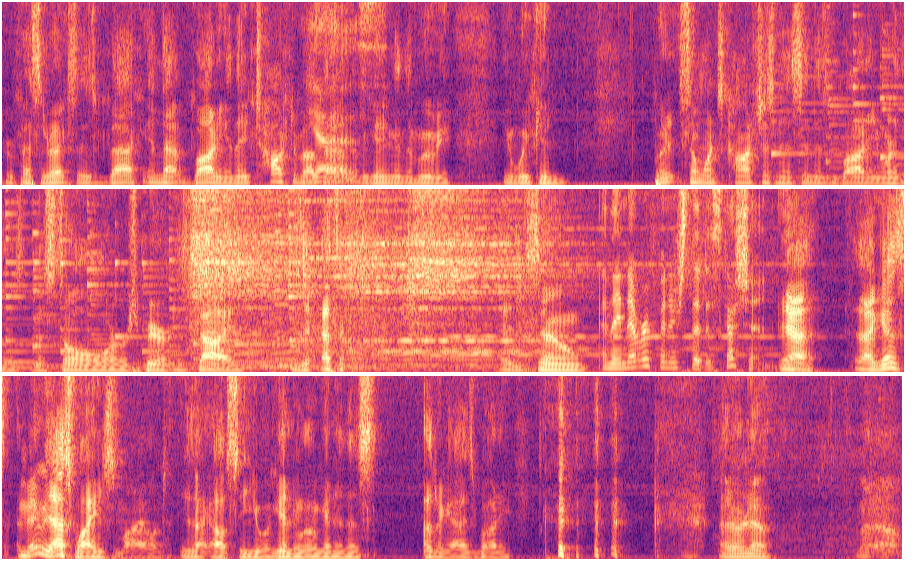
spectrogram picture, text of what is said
Professor X is back in that body, and they talked about that at the beginning of the movie. And we could put someone's consciousness in this body where the, the soul or spirit has died. Is it ethical? And so, And they never finished the discussion. yeah, I guess maybe that's why he smiled. He's like, I'll see you again, Logan, in this other guy's body. I don't know. But, um,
